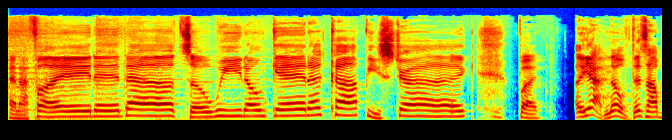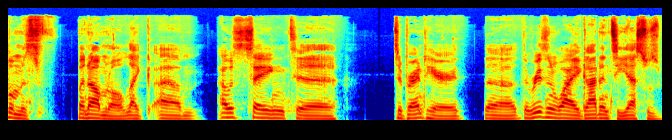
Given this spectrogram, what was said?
And I fight it out so we don't get a copy strike. But uh, yeah, no, this album is phenomenal. Like um I was saying to to Brent here, the the reason why I got into Yes was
